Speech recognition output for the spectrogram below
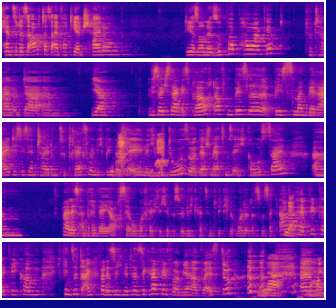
Kennst du das auch, dass einfach die Entscheidung dir so eine Superpower gibt? Total. Und da, ähm, ja, wie soll ich sagen, es braucht oft ein bisschen, bis man bereit ist, diese Entscheidung zu treffen. Und ich bin da sehr ähnlich wie du. So, der Schmerz muss echt groß sein. Ähm, alles andere wäre ja auch sehr oberflächliche Persönlichkeitsentwicklung, oder? Dass man sagt, ah, ja. happy, peppy, komm, ich bin so dankbar, dass ich eine Tasse Kaffee vor mir habe, weißt du? Ja. ähm,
